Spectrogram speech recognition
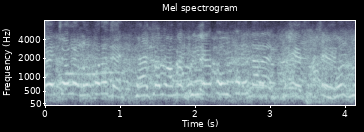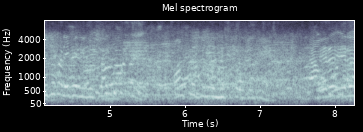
এই চলো উপরে যাই হ্যাঁ চলো আমরা ঘুরে আপা উপরে দাঁড়াই বস বুঝে করে এখানে বসে। অল্প দিনে মিস করে এরা এরা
